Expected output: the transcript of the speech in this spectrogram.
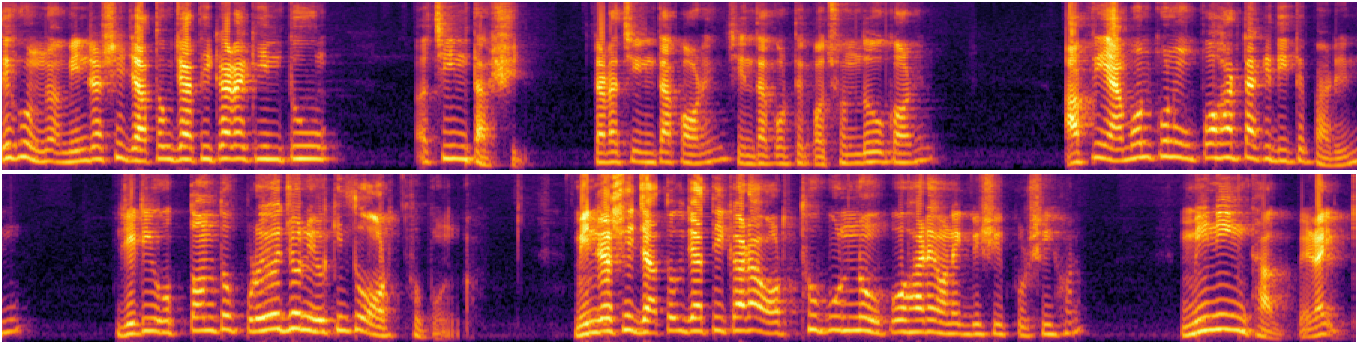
দেখুন মিনরাশি জাতক জাতিকারা কিন্তু চিন্তাশীল। তারা চিন্তা করেন, চিন্তা করতে পছন্দও করেন। আপনি এমন কোনো উপহার তাকে দিতে পারেন, যেটি অত্যন্ত প্রয়োজনীয় কিন্তু অর্থপূর্ণ। মিনরাশি জাতক জাতিকারা অর্থপূর্ণ উপহারে অনেক বেশি খুশি হন। মিনিং থাকবে, রাইট?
